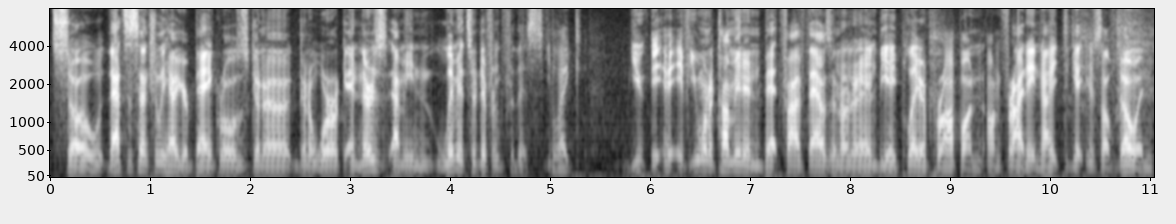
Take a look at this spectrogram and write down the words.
so that's essentially how your bankroll is gonna gonna work. And there's, I mean, limits are different for this. Like, you if you want to come in and bet five thousand on an NBA player prop on on Friday night to get yourself going,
